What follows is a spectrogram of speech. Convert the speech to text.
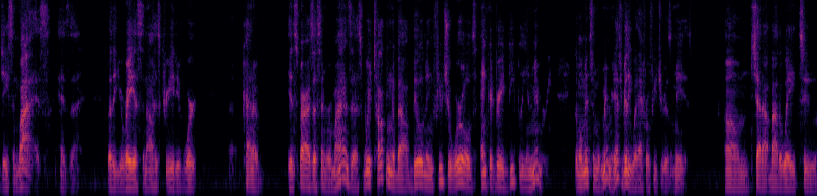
Jason Wise, as uh, Brother Uraeus and all his creative work uh, kind of inspires us and reminds us we're talking about building future worlds anchored very deeply in memory, the momentum of memory. That's really what Afrofuturism is. Um, shout out, by the way, to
